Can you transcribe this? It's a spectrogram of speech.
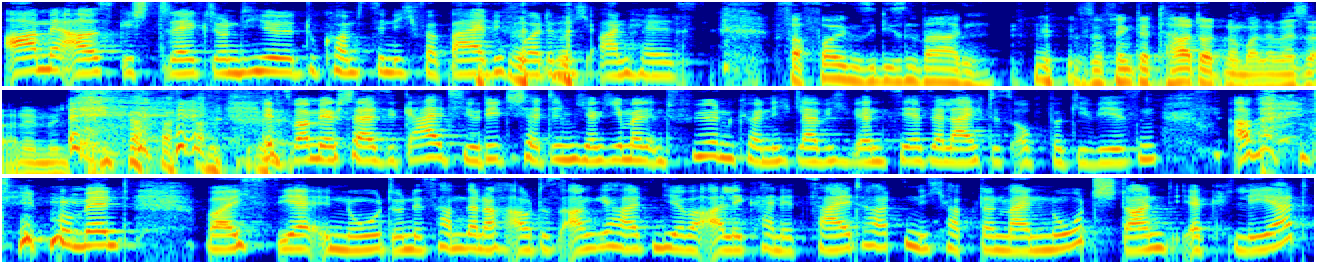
Arme ausgestreckt und hier, du kommst hier nicht vorbei, bevor du mich anhältst. Verfolgen Sie diesen Wagen. So fängt der Tatort normalerweise an in München. Es war mir scheißegal, theoretisch hätte mich auch jemand entführen können. Ich glaube, ich wäre ein sehr, sehr leichtes Opfer gewesen. Aber in dem Moment war ich sehr in Not und es haben dann auch Autos angehalten, die aber alle keine Zeit hatten. Ich habe dann meinen Notstand erklärt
